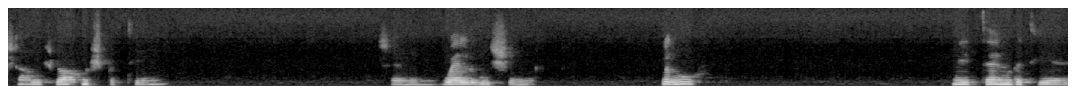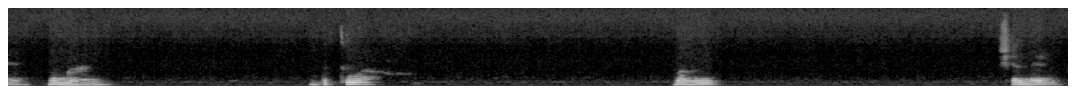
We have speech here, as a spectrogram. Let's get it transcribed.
אפשר לשלוח משפטים של well wishing לגוף. מי ייתן ותהיה מוגן, בטוח, בריא, שלב.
